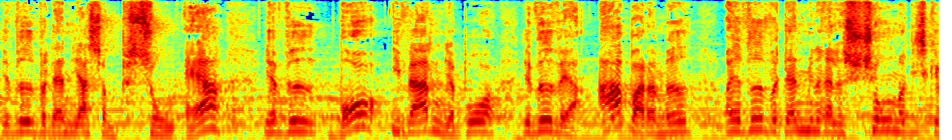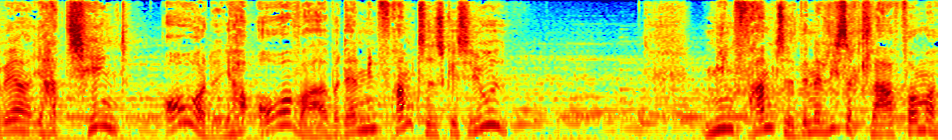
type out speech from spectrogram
Jeg ved, hvordan jeg som person er. Jeg ved, hvor i verden jeg bor. Jeg ved, hvad jeg arbejder med. Og jeg ved, hvordan mine relationer de skal være. Jeg har tænkt over det. Jeg har overvejet, hvordan min fremtid skal se ud. Min fremtid den er lige så klar for mig,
